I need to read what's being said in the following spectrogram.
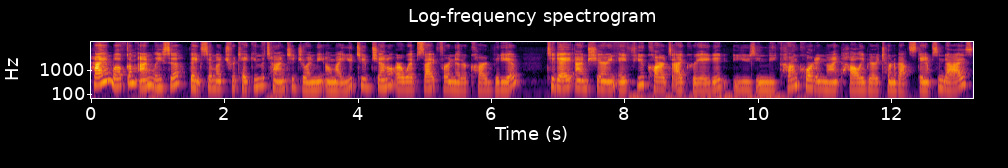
Hi and welcome. I'm Lisa. Thanks so much for taking the time to join me on my YouTube channel or website for another card video. Today I'm sharing a few cards I created using the Concord and Ninth Hollyberry Turnabout stamps and dies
